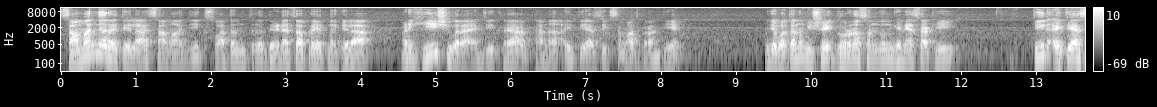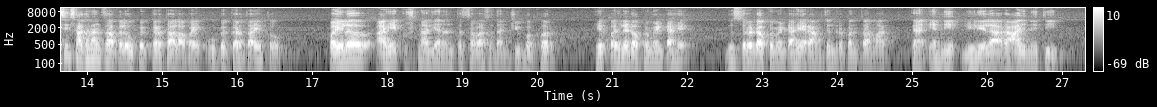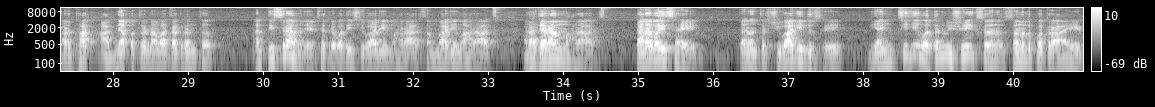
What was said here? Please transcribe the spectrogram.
सामान्य रयतेला सामाजिक स्वातंत्र्य देण्याचा प्रयत्न केला आणि ही शिवरायांची खऱ्या अर्थानं ऐतिहासिक समाजक्रांती आहे. म्हणजे वतनविषयक धोरणं समजून घेण्यासाठी तीन ऐतिहासिक साधनांचा आपल्याला उपयोग करता आला पाहिजे उपयोग करता येतो. पहिलं आहे कृष्णाजी अनंत सभासदांची बखर. हे पहिलं डॉक्युमेंट आहे. दुसरं डॉक्युमेंट आहे रामचंद्र पंतामात. त्या यांनी लिहिलेला राजनीती अर्थात आज्ञापत्र नावाचा ग्रंथ. आणि तिसरा म्हणजे छत्रपती शिवाजी महाराज संभाजी महाराज राजाराम महाराज ताराबाई साहेब त्यानंतर शिवाजी दुसरे यांची जी वतनविषयक सन सनदपत्र आहेत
